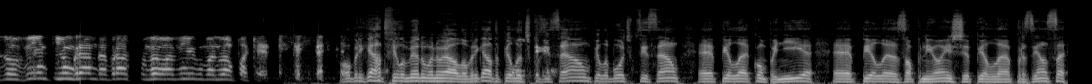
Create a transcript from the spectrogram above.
os ouvintes e um grande abraço para o meu amigo Manuel Paquete. Obrigado, Filomeno Manuel. Obrigado pela disposição, pela boa disposição, eh, pela companhia, eh, pelas opiniões, pela presença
